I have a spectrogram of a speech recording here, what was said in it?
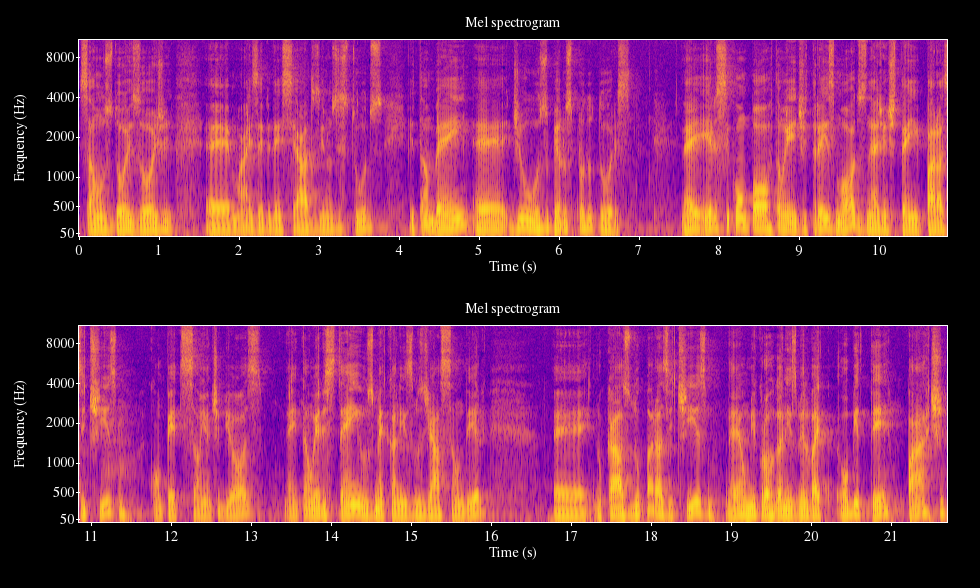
São os dois hoje é, mais evidenciados nos estudos e também é, de uso pelos produtores. Né? Eles se comportam aí de três modos, né? A gente tem parasitismo, competição e antibiose. Né? Então, eles têm os mecanismos de ação dele. É, no caso do parasitismo, né, o microorganismo ele vai obter parte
